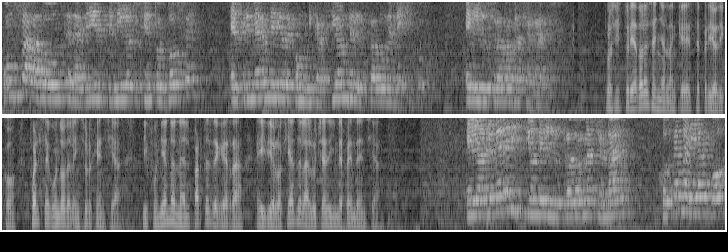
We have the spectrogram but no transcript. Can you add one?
un sábado 11 de abril de 1812 el primer medio de comunicación del Estado de México, el Ilustrador Nacional. Los historiadores señalan que este periódico fue el segundo de la insurgencia, difundiendo en él partes de guerra e ideologías de la lucha de independencia. En la primera edición del Ilustrador Nacional, José María Cos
